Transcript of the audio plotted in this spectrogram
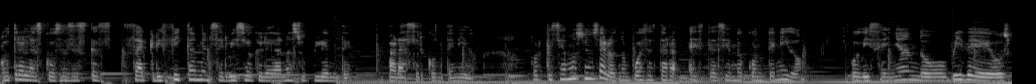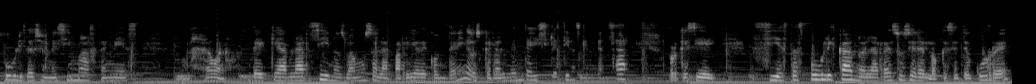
Otra de las cosas es que sacrifican el servicio que le dan a su cliente para hacer contenido. Porque seamos sinceros, no puedes estar este, haciendo contenido o diseñando videos, publicaciones, imágenes. Ah, bueno, de qué hablar si nos vamos a la parrilla de contenidos, que realmente ahí sí le tienes que pensar. Porque si, si estás publicando en las redes sociales lo que se te ocurre,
